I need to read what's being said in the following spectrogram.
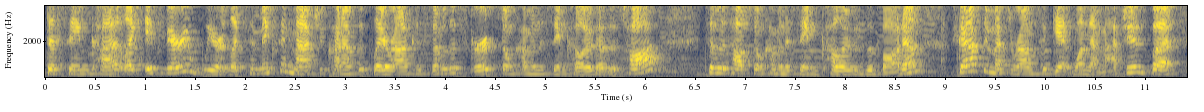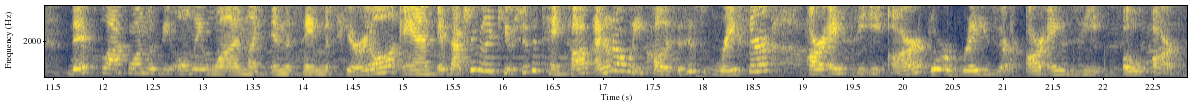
the same cut. Like it's very weird. Like to mix and match, you kind of have to play around because some of the skirts don't come in the same colors as the top. Some of the tops don't come in the same colors as the bottom. So you kind of have to mess around to get one that matches. But this black one was the only one like in the same material and it's actually really cute. It's just a tank top. I don't know what you call this. Is this Racer, R-A-C-E-R or Razor, R-A-Z-O-R?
